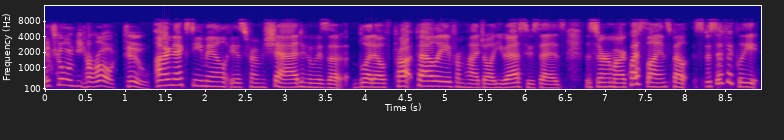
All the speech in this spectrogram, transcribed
It's going to be heroic too. Our next email is from Shad, who is a Blood Elf Prot Pally from Hyjal US, who says the Suramar questline, spell- specifically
